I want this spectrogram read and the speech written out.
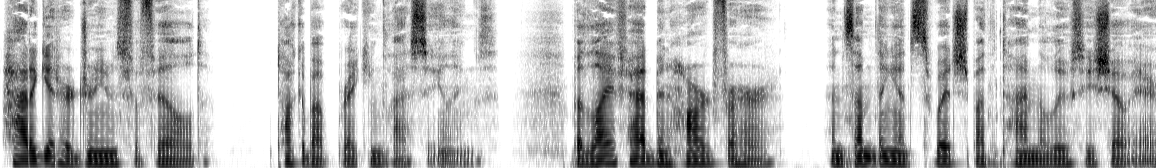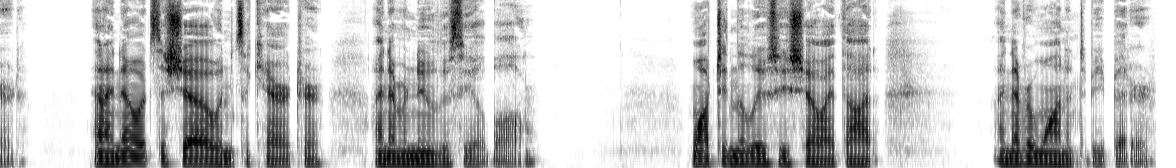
how to get her dreams fulfilled. Talk about breaking glass ceilings. But life had been hard for her, and something had switched by the time the Lucy show aired. And I know it's a show and it's a character. I never knew Lucille Ball. Watching the Lucy show, I thought, I never wanted to be bitter.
